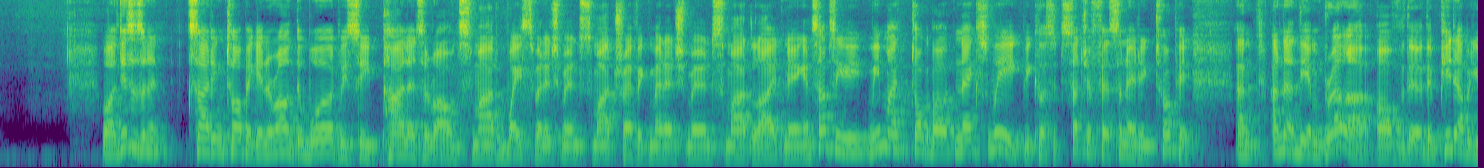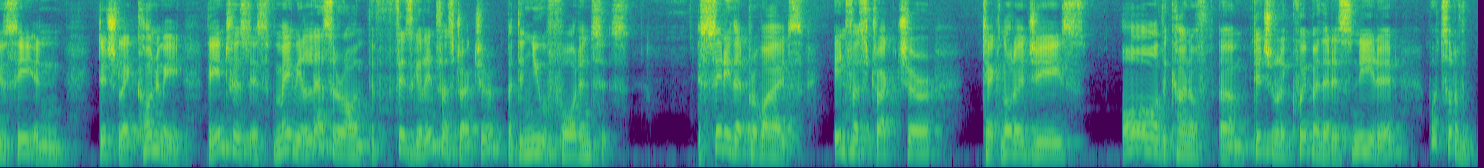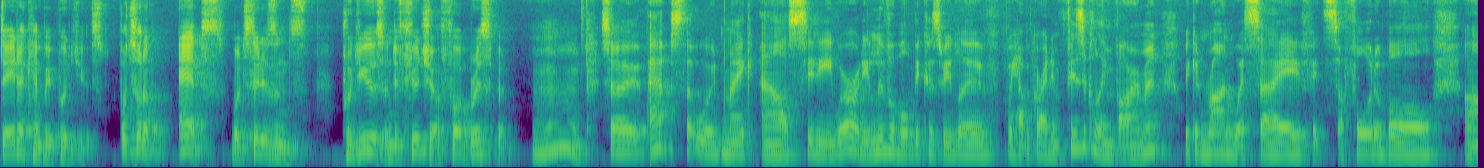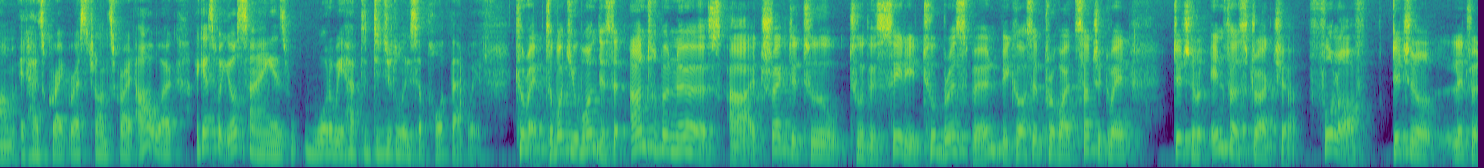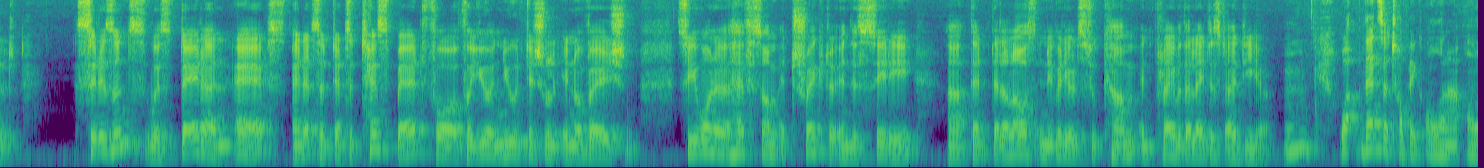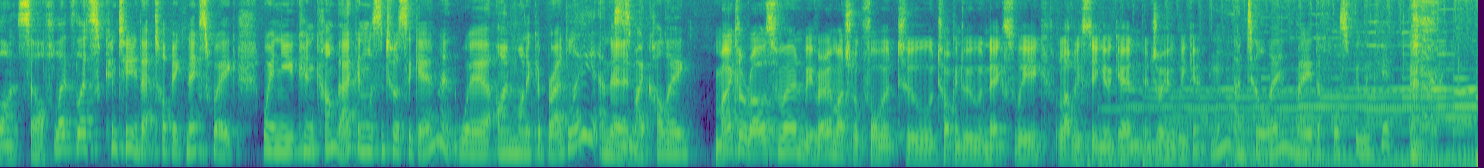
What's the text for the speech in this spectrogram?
Well, this is an exciting topic, and around the world, we see pilots around smart waste management, smart traffic management, smart lighting, and something we, might talk about next week because it's such a fascinating topic. Um, under the umbrella of the, the PwC in digital economy, the interest is maybe less around the physical infrastructure, but the new affordances. A city that provides infrastructure, technologies, all the kind of um, digital equipment that is needed what sort of data can be produced? What sort of apps will citizens produce in the future for Brisbane? Mm. So apps that would make our city we're already livable because we live we have a great physical environment. We can run. We're safe. It's affordable. Um, it has great restaurants, great artwork. I guess what you're saying is what do we have to digitally support that with? Correct. So what you want is that entrepreneurs are attracted to to the city to Brisbane because it provides such a great digital infrastructure full of digital literate citizens with data and apps, and that's a that's a test bed for for your new digital innovation. So you want to have some attractor in the city uh, that, that allows individuals to come and play with the latest idea. Mm-hmm. Well, that's a topic all on, all on itself. Let's let's continue that topic next week when you can come back and listen to us again. And where I'm Monica Bradley, and this and is my colleague Michael Rosemann. We very much look forward to talking to you next week. Lovely seeing you again. Enjoy your weekend. Mm, until then, may the force be with you.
